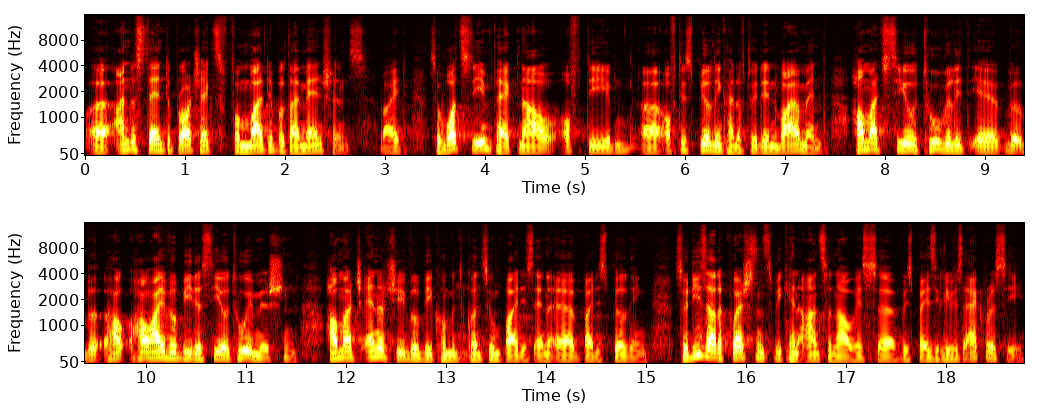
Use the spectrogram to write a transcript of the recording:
uh, understand the projects from multiple dimensions, right? So what's the impact now of, the, uh, of this building kind of to the environment? How much CO2 will it, uh, will, will, how, how, high will be the CO2 emission? How much energy will be consumed by this, uh, by this building? So these are the questions we can answer now with, uh, with basically with accuracy.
